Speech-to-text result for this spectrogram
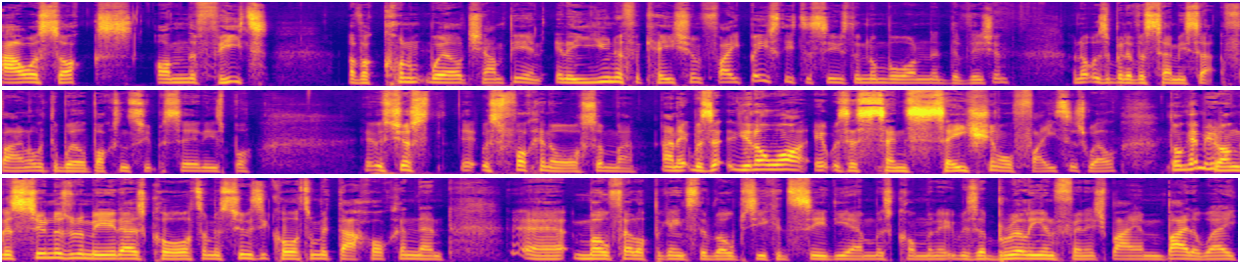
our socks on the feet of a current world champion in a unification fight, basically to see who's the number one in the division. And it was a bit of a semi final with the World Boxing Super Series, but it was just, it was fucking awesome, man. And it was, you know what? It was a sensational fight as well. Don't get me wrong, as soon as Ramirez caught him, as soon as he caught him with that hook and then uh, Mo fell up against the ropes, you could see the end was coming. It was a brilliant finish by him. By the way,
